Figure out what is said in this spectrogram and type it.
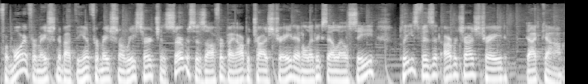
For more information about the informational research and services offered by Arbitrage Trade Analytics LLC, please visit arbitragetrade.com.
